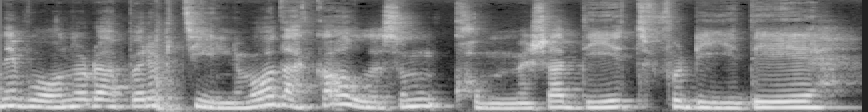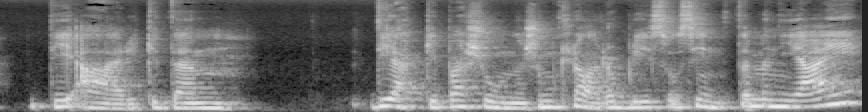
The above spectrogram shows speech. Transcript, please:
nivået, når du er på reptilnivå, det er ikke alle som kommer seg dit fordi de, de er ikke den De er ikke personer som klarer å bli så sinte. Men jeg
